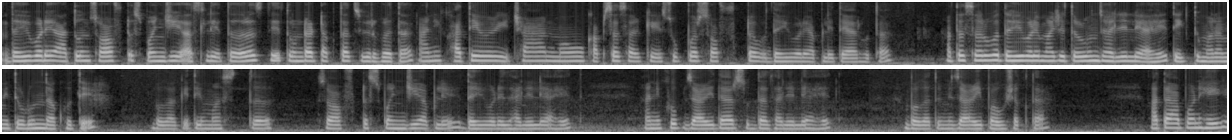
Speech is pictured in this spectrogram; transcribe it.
दहीवडे आतून सॉफ्ट स्पंजी असले तरच ते तोंडात टाकताच विरघळतात. आणि खातेवेळी छान मऊ कापसासारखे सुपर सॉफ्ट दहीवडे आपले तयार होतात. आता सर्व दहीवडे माझे तळून झालेले आहेत. एक तुम्हाला मी तळून दाखवते. बघा किती मस्त सॉफ्ट स्पंजी आपले दहीवडे झालेले आहेत. आणि खूप जाळीदारसुद्धा झालेले आहेत. बघा तुम्ही जाळी पाहू शकता. आता आपण हे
